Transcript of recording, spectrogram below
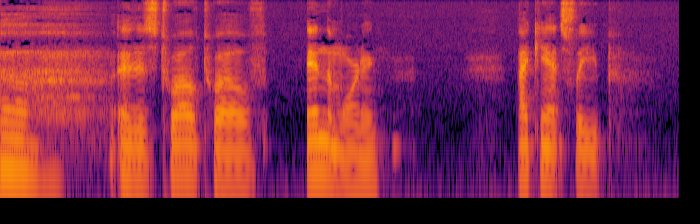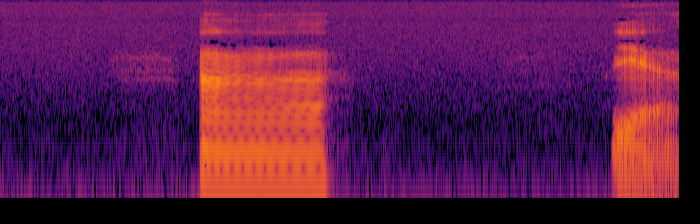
it is 12:12 in the morning. I can't sleep. Uh Yeah.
